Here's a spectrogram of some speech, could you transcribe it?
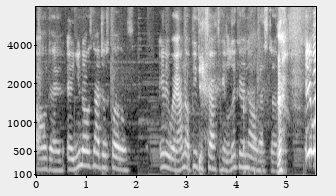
all day. And you know it's not just clothes. Anyway, I know people Yeah. trafficking liquor and all that stuff. Yeah. Anyway,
